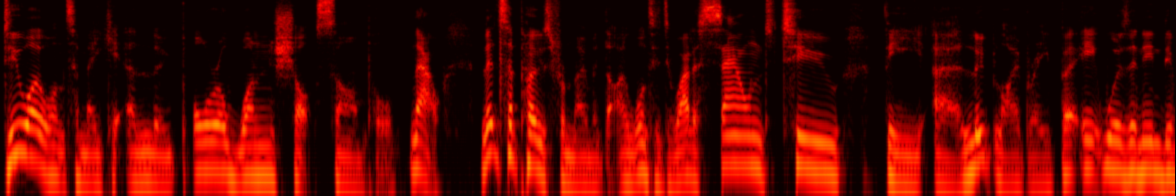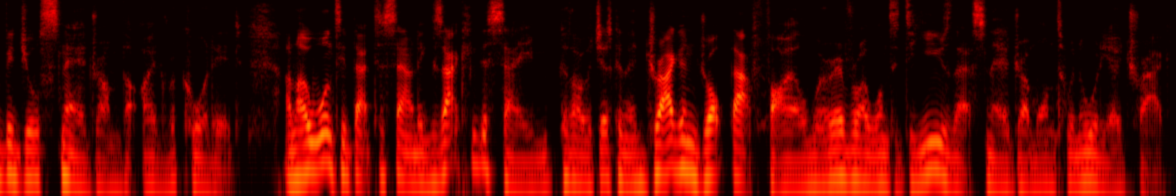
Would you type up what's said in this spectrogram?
do I want to make it a loop or a one-shot sample? Now, let's suppose for a moment that I wanted to add a sound to the uh, loop library, but it was an individual snare drum that I'd recorded. And I wanted that to sound exactly the same because I was just going to drag and drop that file wherever I wanted to use that snare drum onto an audio track.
